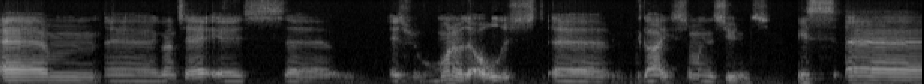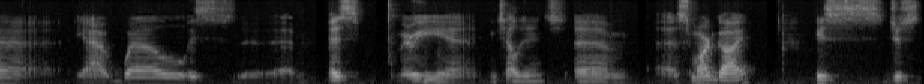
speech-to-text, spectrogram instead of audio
um, uh, Grantaire is uh, is one of the oldest uh, guys among the students. He's uh, yeah, well, is is very uh, intelligent, um, smart guy. He's just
